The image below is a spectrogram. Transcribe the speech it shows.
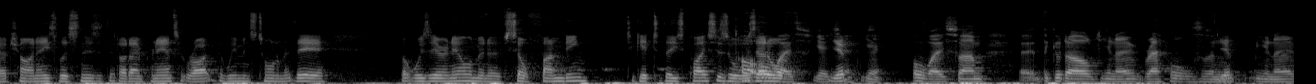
our Chinese listeners that I don't pronounce it right. The women's tournament there, but was there an element of self-funding to get to these places, or was oh, that always, yes, Yep. yeah, yeah, always. Um, uh, the good old, you know, raffles and Yep. you know,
